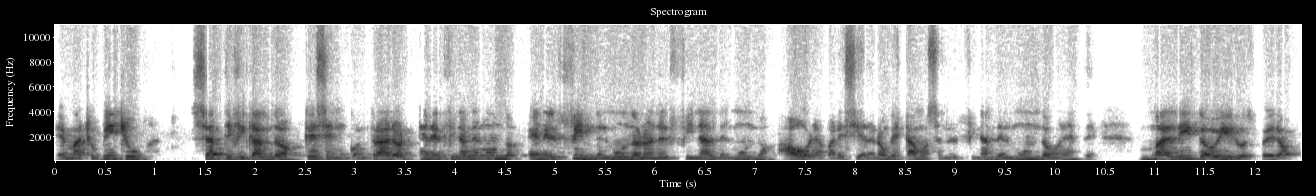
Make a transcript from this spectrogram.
en Machu Picchu, certificando que se encontraron en el final del mundo, en el fin del mundo, no en el final del mundo, ahora pareciera, ¿no? Que estamos en el final del mundo con este maldito virus, pero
